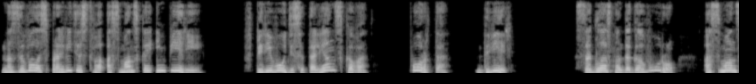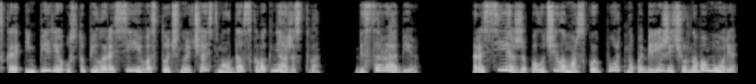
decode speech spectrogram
называлось правительство Османской империи. В переводе с итальянского «порта» – «дверь». Согласно договору, Османская империя уступила России восточную часть Молдавского княжества – Бессарабию. Россия же получила морской порт на побережье Черного моря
